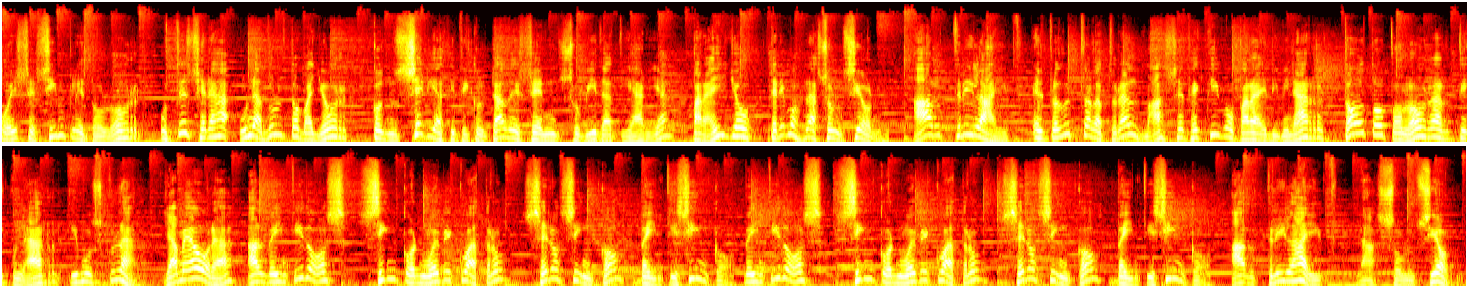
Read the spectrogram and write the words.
tiempo ese simple dolor, usted será un adulto mayor con serias dificultades en su vida diaria. Para ello, tenemos la solución. Life, el producto natural más efectivo para eliminar todo dolor articular y muscular. Llame ahora al 22 594 05 25 22 594 05 25 Life, la solución.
